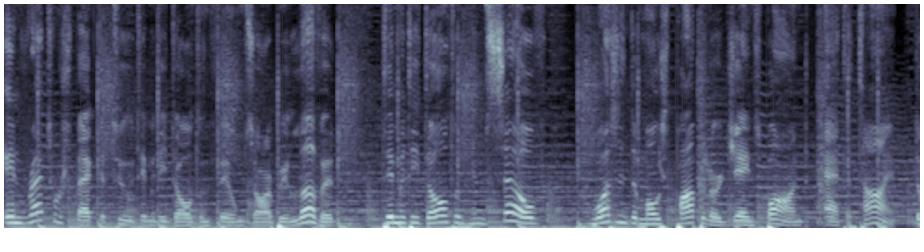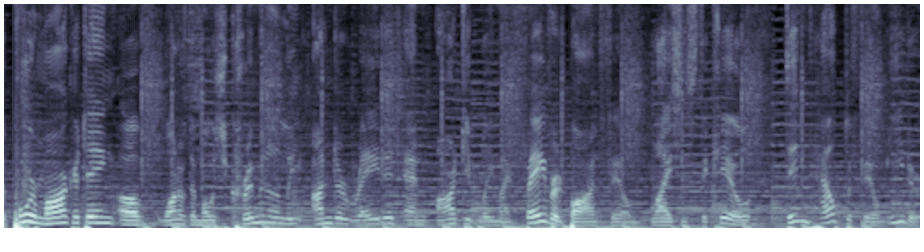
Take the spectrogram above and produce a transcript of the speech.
in retrospect the two Timothy Dalton films are beloved, Timothy Dalton himself wasn't the most popular James Bond at the time. The poor marketing of one of the most criminally underrated and arguably my favorite Bond film, License to Kill, didn't help the film either.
